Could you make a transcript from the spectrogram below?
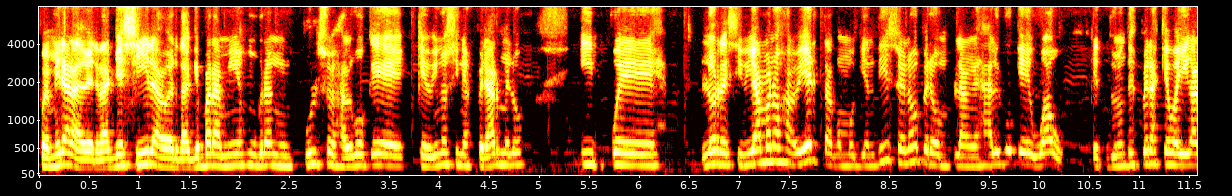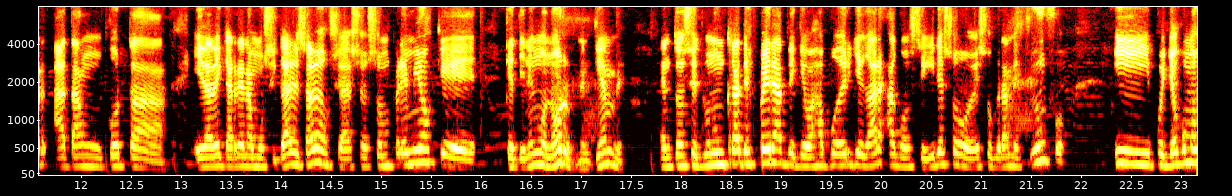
Pues mira, la verdad que sí, la verdad que para mí es un gran impulso, es algo que, que vino sin esperármelo y pues lo recibí a manos abiertas, como quien dice, ¿no? Pero en plan, es algo que, wow, que tú no te esperas que va a llegar a tan corta edad de carrera musical, ¿sabes? O sea, esos son premios que, que tienen honor, ¿me entiendes? Entonces tú nunca te esperas de que vas a poder llegar a conseguir eso, esos grandes triunfos. Y pues yo como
